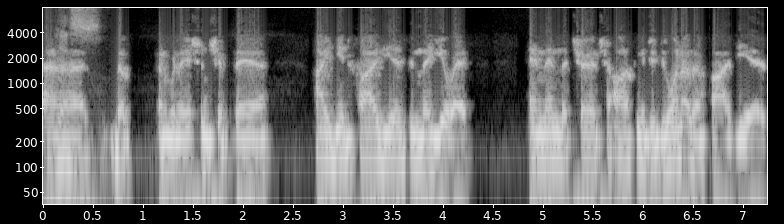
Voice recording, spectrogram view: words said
uh, Yes. the relationship there. I did five years in the U.S. and then the church asked me to do another five years.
